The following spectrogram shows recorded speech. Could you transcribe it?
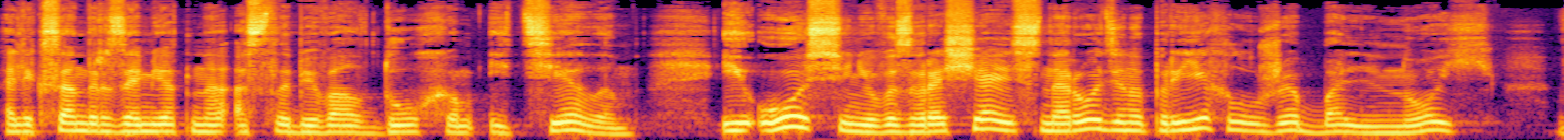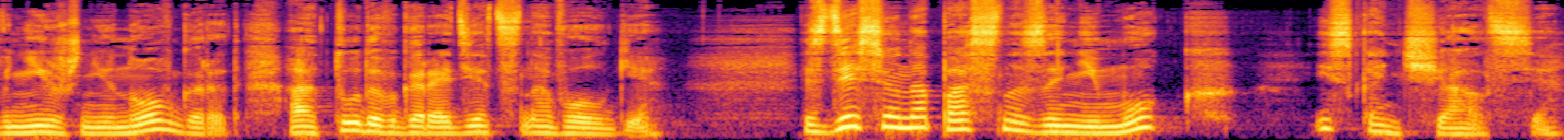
Александр заметно ослабевал духом и телом, и осенью, возвращаясь на родину, приехал уже больной, в Нижний Новгород, а оттуда в Городец на Волге. Здесь он опасно занемог и скончался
